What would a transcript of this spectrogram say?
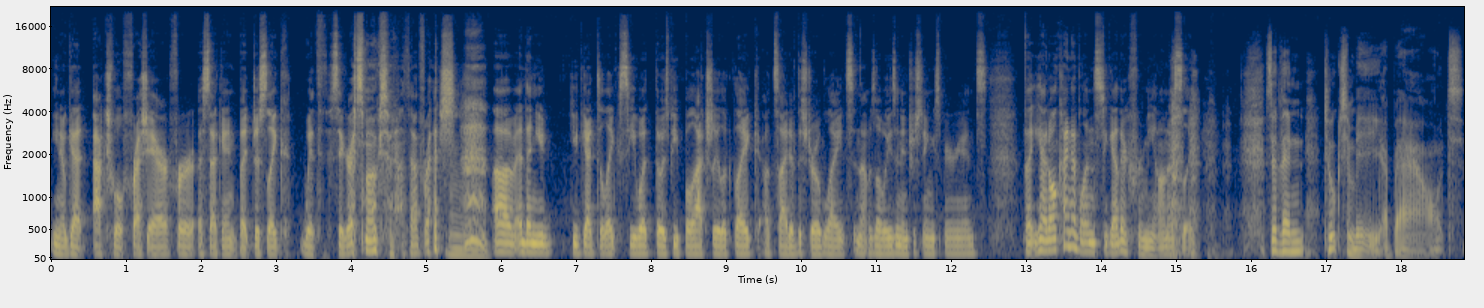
you know get actual fresh air for a second but just like with cigarette smoke so not that fresh. Mm. um, and then you you'd get to like see what those people actually looked like outside of the strobe lights and that was always an interesting experience. But yeah it all kind of blends together for me honestly. So then talk to me about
